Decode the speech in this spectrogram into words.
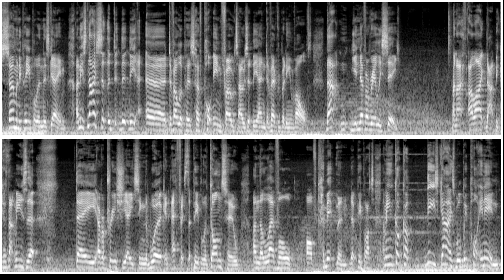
so many people in this game, and it's nice that the, the, the uh, developers have put in photos at the end of everybody involved. That you never really see, and I, I like that because that means that they are appreciating the work and efforts that people have gone to and the level of commitment that people have. I mean, God, God, these guys will be putting in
